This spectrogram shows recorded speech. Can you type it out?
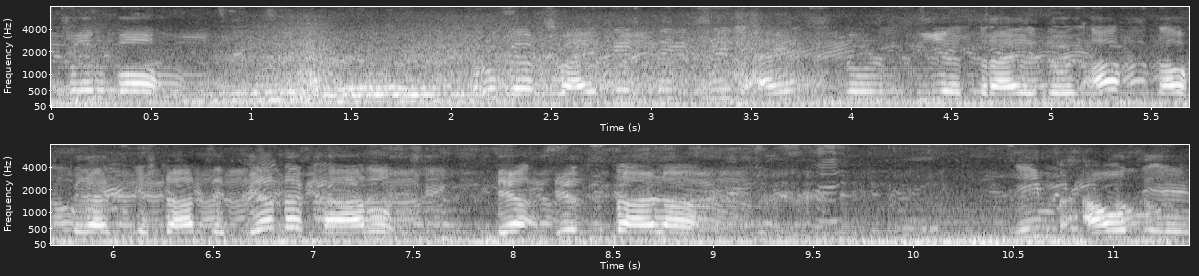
B4 Turbo. Rückwärts Zweitdistrikt 104308, auch bereits gestartet Werner Kadel, der Würztaler im Audi.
